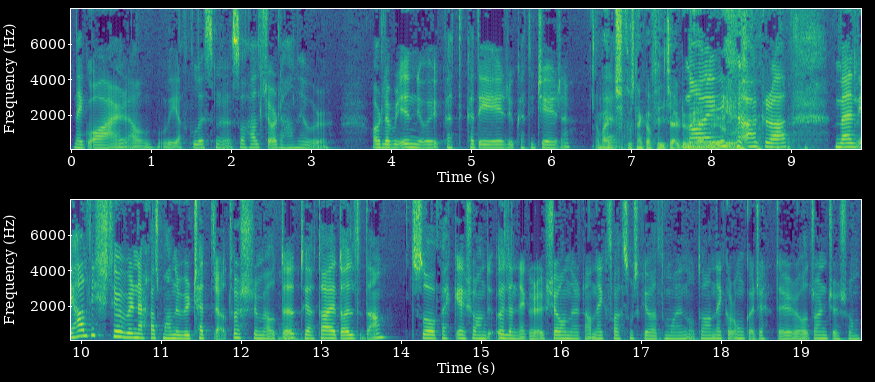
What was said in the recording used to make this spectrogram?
Näck var och vi alkoholismen. Så har alltid ordentlig han er ordentlig blir inn i hva det er og hva det gjør. Jeg vet inte hur snäcka fyllt är du. Nej, akkurat. Men jag har alltid å være näcka som han över tjettra. Tvärst tvers i møte til tar ett öl till da. Så fikk jeg sånn ölen näkare reaktioner. Det var näck fast som skrev allt munnen. Och det var näckar unge jenter og dranger som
